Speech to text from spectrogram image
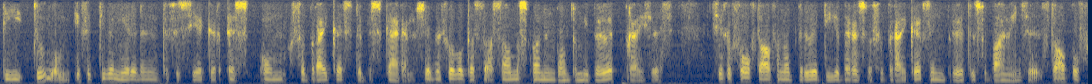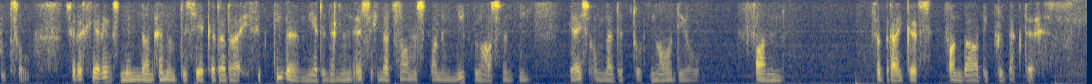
Die doel om effektiewe mededinging te verseker is om verbruikers te beskerm. So byvoorbeeld as daar samespanning rondom die broodpryse is, is die gevolg daarvan dat brood duurder is vir verbruikers en brood is vir baie mense stapelvoedsel. So regerings moet dan in om te seker dat daar effektiewe mededinging is en dat samespanning nie plaasvind nie, juis omdat dit tot nadeel van verbruikers van daardie produkte is.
